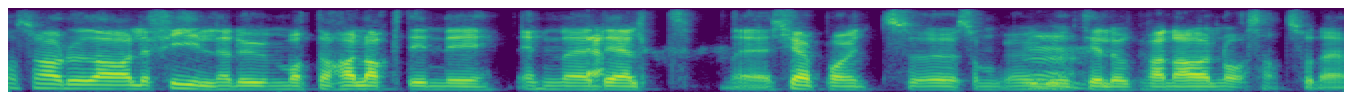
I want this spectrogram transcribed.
Og så har du da alle filene du måtte ha lagt inn i en eh, delt SharePoint eh, som mm. tilhører kanalen òg. Så, det,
